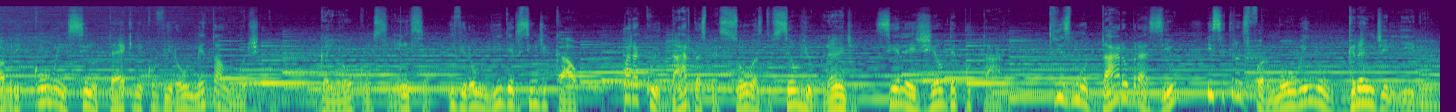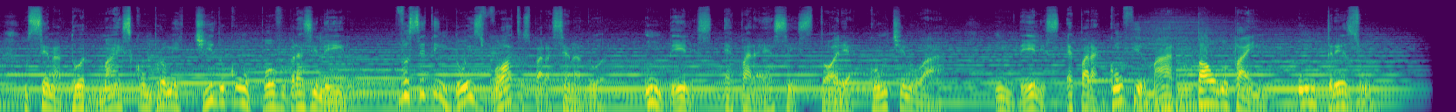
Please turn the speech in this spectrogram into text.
pobre, com o ensino técnico virou metalúrgico. Ganhou consciência e virou líder sindical. Para cuidar das pessoas do seu Rio Grande, se elegeu deputado. Quis mudar o Brasil e se transformou em um grande líder, o senador mais comprometido com o povo brasileiro. Você tem dois votos para senador. Um deles é para essa história continuar. Um deles é para confirmar Paulo Paim, 131.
